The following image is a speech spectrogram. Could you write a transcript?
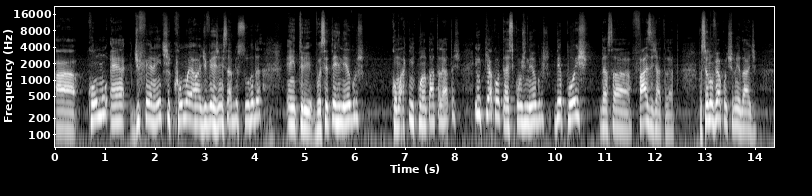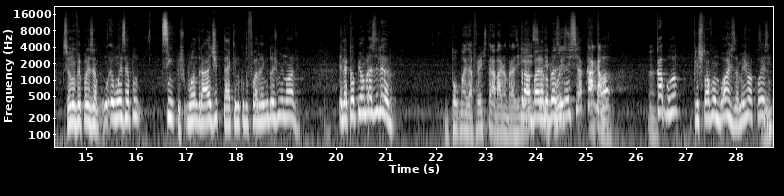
a, como é diferente, como é uma divergência absurda entre você ter negros como, enquanto atletas e o que acontece com os negros depois dessa fase de atleta. Você não vê a continuidade. Você não vê, por exemplo, um exemplo Simples. O Andrade, técnico do Flamengo em 2009. Ele é campeão brasileiro. Um pouco mais à frente, trabalha no Brasiliense. Trabalha no Brasiliense e acabou. Acabou. Ah. acabou. Cristóvão Borges, a mesma coisa. Sim.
